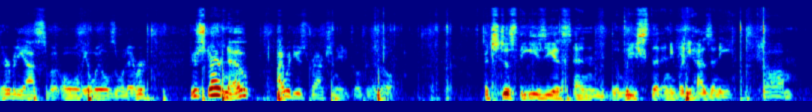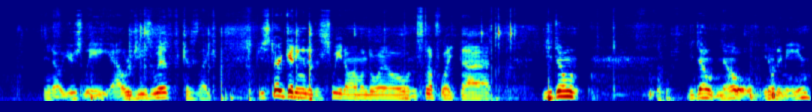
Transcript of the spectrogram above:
Everybody asks about all the oils and whatever. If you're starting out, I would use fractionated coconut oil it's just the easiest and the least that anybody has any, um, you know, usually allergies with. Because, like, if you start getting into the sweet almond oil and stuff like that, you don't, you don't know. You know what I mean?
